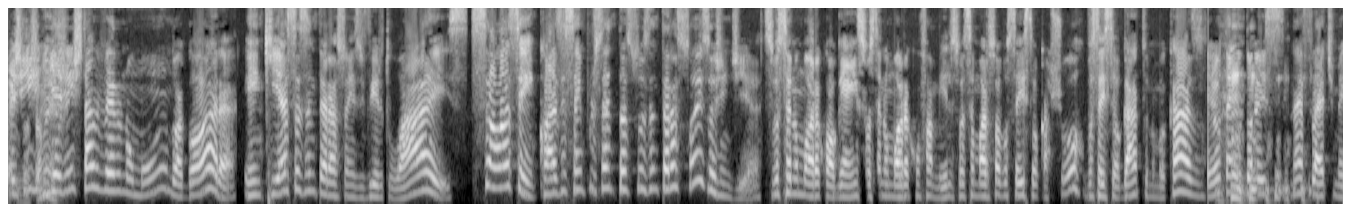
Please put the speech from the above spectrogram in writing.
a gente, e a gente tá vivendo num mundo agora em que essas interações virtuais são, assim, quase 100% das suas interações hoje em dia. Se você não mora com alguém, se você não mora com família, se você mora só você e seu cachorro, você e seu gato, no meu caso, eu tenho dois, né, flatmates.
